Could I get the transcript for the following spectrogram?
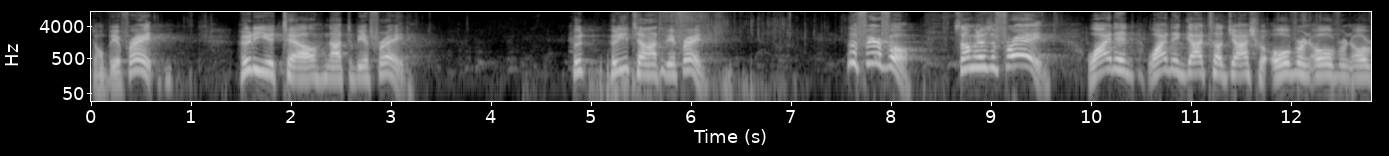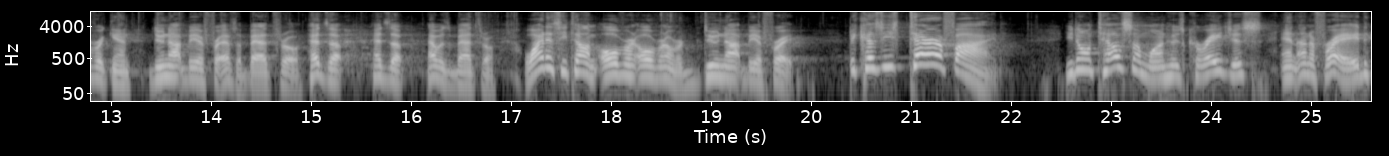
Don't be afraid. Who do you tell not to be afraid? Who, who do you tell not to be afraid? The fearful. Someone who's afraid. Why did, why did God tell Joshua over and over and over again, do not be afraid? That was a bad throw. Heads up, heads up. That was a bad throw. Why does he tell him over and over and over, do not be afraid? Because he's terrified. You don't tell someone who's courageous and unafraid,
